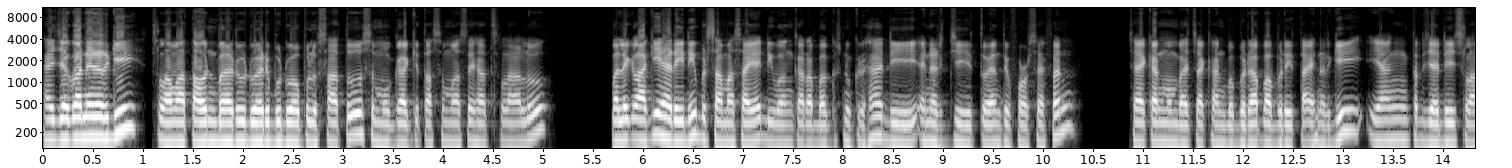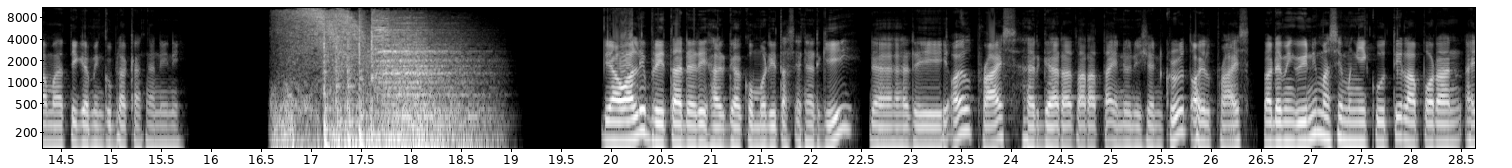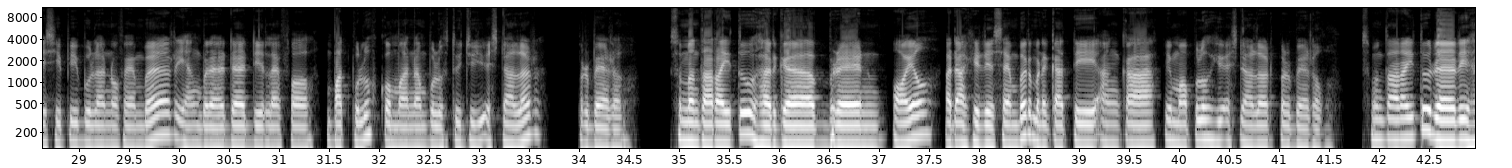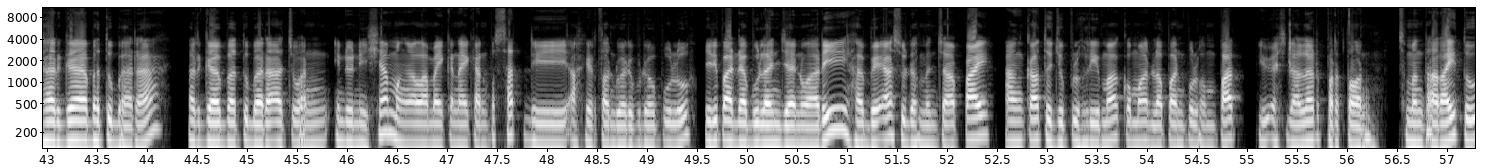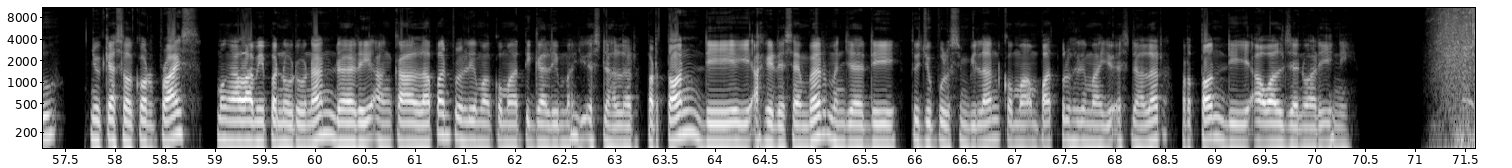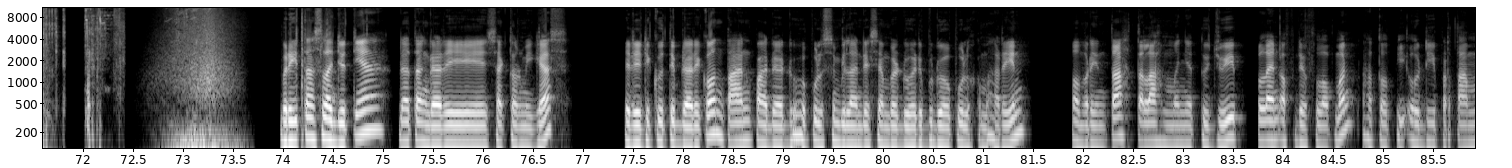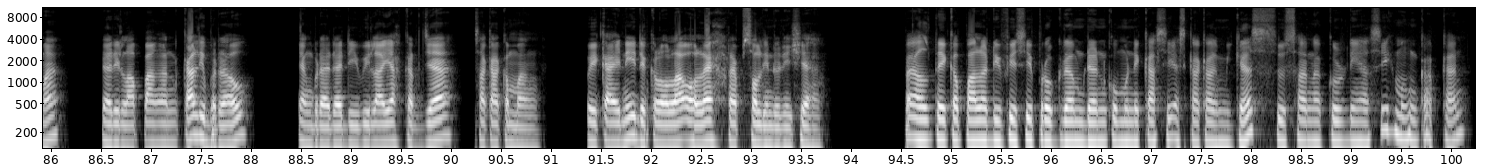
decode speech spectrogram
Hai jagoan energi, selamat tahun baru 2021. Semoga kita semua sehat selalu. Balik lagi hari ini bersama saya di Wangkara Bagus Nugraha di Energy 24/7. Saya akan membacakan beberapa berita energi yang terjadi selama tiga minggu belakangan ini. Diawali berita dari harga komoditas energi, dari oil price, harga rata-rata Indonesian crude oil price pada minggu ini masih mengikuti laporan ICP bulan November yang berada di level 40,67 US dollar per barrel. Sementara itu, harga Brent oil pada akhir Desember mendekati angka 50 US dollar per barrel. Sementara itu dari harga batu bara, harga batu bara acuan Indonesia mengalami kenaikan pesat di akhir tahun 2020. Jadi pada bulan Januari, HBA sudah mencapai angka 75,84 US dollar per ton. Sementara itu, Newcastle Core Price mengalami penurunan dari angka 85,35 US dollar per ton di akhir Desember menjadi 79,45 US dollar per ton di awal Januari ini. Berita selanjutnya datang dari sektor migas. Jadi dikutip dari Kontan pada 29 Desember 2020 kemarin, pemerintah telah menyetujui Plan of Development atau POD pertama dari lapangan Kaliberau yang berada di wilayah kerja Saka Kemang. WK ini dikelola oleh Repsol Indonesia. PLT Kepala Divisi Program dan Komunikasi SKK Migas, Susana Kurniasih mengungkapkan,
